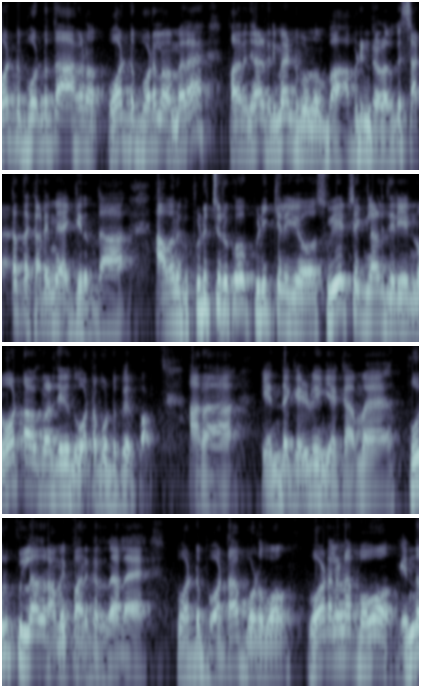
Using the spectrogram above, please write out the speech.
ஓட்டு போட்டு தான் ஆகணும். ஓட்டு போடல நம்ம மேலே பதினஞ்சு நாள் ரிமாண்ட் பண்ணுவோம்பா அப்படின்ற அளவுக்கு சட்டத்தை கடுமையாக்கி இருந்தா அவனுக்கு பிடிச்சிருக்கோ பிடிக்கலையோ சுயேட்சைக்குனாலும் சரி நோட்டாவுக்குனாலும் சரி இந்த ஓட்டை போட்டு போயிருப்பான். ஆனால் எந்த கேள்வியும் கேட்காம பொறுப்பு இல்லாத ஒரு அமைப்பாக இருக்கிறதுனால ஓட்டு போட்டால் போடுவோம் ஓடலைன்னா போவோம் என்ன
